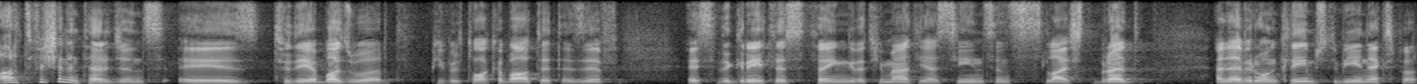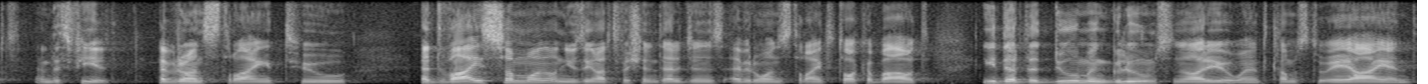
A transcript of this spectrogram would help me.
Artificial intelligence is today a buzzword. People talk about it as if it's the greatest thing that humanity has seen since sliced bread. And everyone claims to be an expert in this field. Everyone's trying to advise someone on using artificial intelligence. Everyone's trying to talk about either the doom and gloom scenario when it comes to AI and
